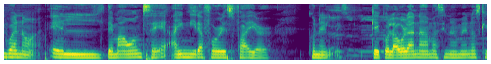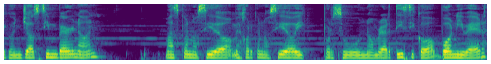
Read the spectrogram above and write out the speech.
Y bueno, el tema 11, I Need a Forest Fire, con el que colabora nada más y nada menos que con Justin Vernon, más conocido, mejor conocido y por su nombre artístico, Bon Iver.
